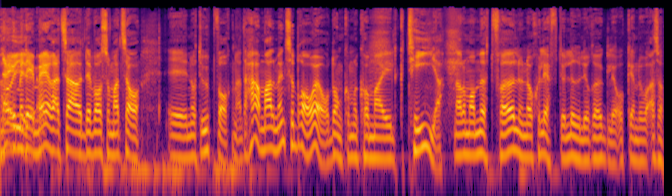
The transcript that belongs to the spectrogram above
Nej, men det är mer att så här, det var som att så, eh, något uppvaknande. Det här Malmö är inte så bra i år. De kommer komma i tia när de har mött Frölunda, och Skellefteå, Luleå, Rögle och ändå... Alltså,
